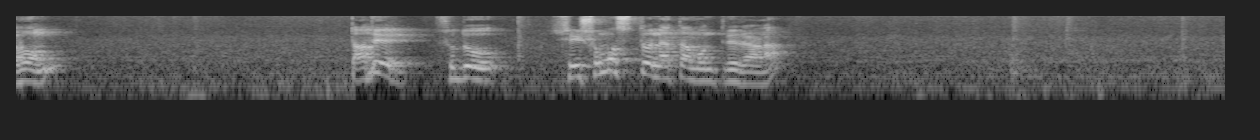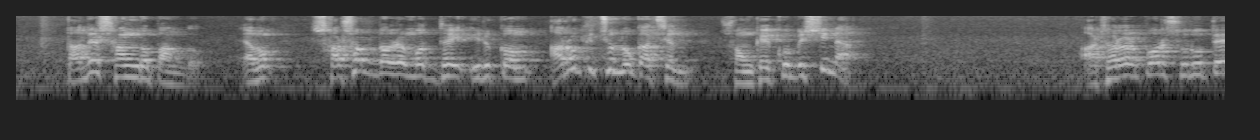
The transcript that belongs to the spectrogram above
এবং তাদের শুধু সেই সমস্ত নেতা মন্ত্রীরা না তাদের সাঙ্গপাঙ্গ এবং শাসক দলের মধ্যে এরকম আরও কিছু লোক আছেন সংখ্যায় খুব বেশি না। আঠারোর পর শুরুতে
